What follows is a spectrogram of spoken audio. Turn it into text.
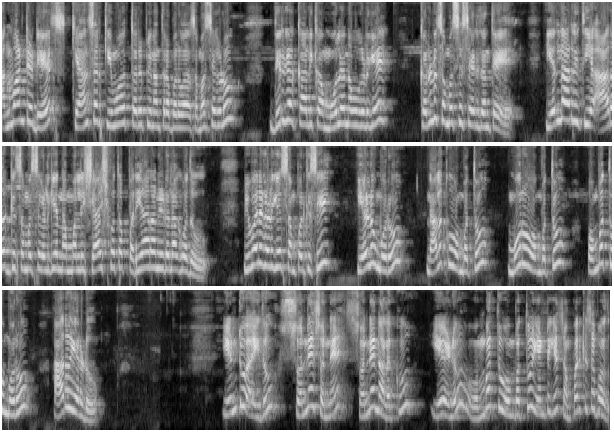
ಅನ್ವಾಂಟೆಡ್ ಏರ್ಸ್ ಕ್ಯಾನ್ಸರ್ ಕಿಮೋಥೆರಪಿ ನಂತರ ಬರುವ ಸಮಸ್ಯೆಗಳು, ದೀರ್ಘಕಾಲಿಕ ಮೂಲೆ ನೋವುಗಳಿಗೆ ಕರುಳು ಸಮಸ್ಯೆ ಸೇರಿದಂತೆ ಎಲ್ಲ ರೀತಿಯ ಆರೋಗ್ಯ ಸಮಸ್ಯೆಗಳಿಗೆ ನಮ್ಮಲ್ಲಿ ಶಾಶ್ವತ ಪರಿಹಾರ ನೀಡಲಾಗುವುದು. ವಿವರಗಳಿಗೆ ಸಂಪರ್ಕಿಸಿ ಏಳು ಮೂರು ನಾಲ್ಕು ಒಂಬತ್ತು ಮೂರು ಒಂಬತ್ತು ಒಂಬತ್ತು ಮೂರು ಆರು ಎರಡು. ಎಂಟು ಐದು ಸೊನ್ನೆ ಸೊನ್ನೆ ಸೊನ್ನೆ ನಾಲ್ಕು ಏಳು ಒಂಬತ್ತು ಒಂಬತ್ತು ಎಂಟಿಗೆ ಸಂಪರ್ಕಿಸಬಹುದು.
